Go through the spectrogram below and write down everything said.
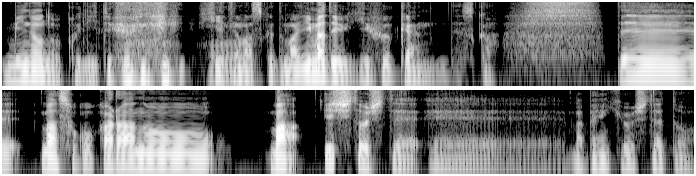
美濃の国というふうに聞いてますけど、まあ、今でいう岐阜県ですか。でまあそこからあのまあ医師として、えーまあ、勉強してと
